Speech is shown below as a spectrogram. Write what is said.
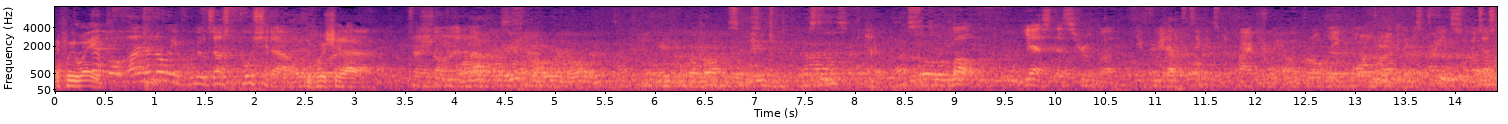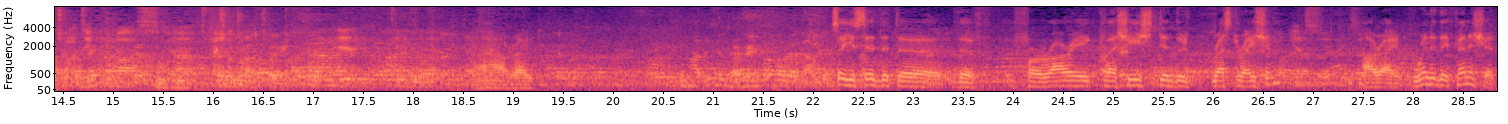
if we wait. Yeah, well, I don't know if we'll just push it out. Push or, it out. uh, turn it on and out. Well, yes, that's true, but if we have to take it to the factory, we probably won't drive it in the streets, so we just charge it the bus, uh, special transfer, and take it from there. Ah, right. So you said that the the Ferrari Classiche did the restoration? Yes. All right. When did they finish it?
